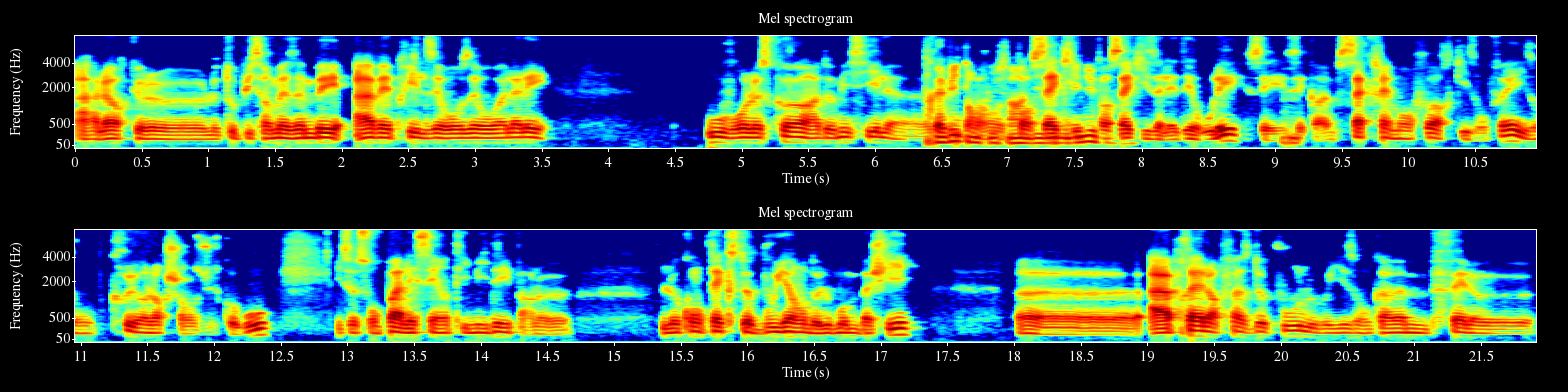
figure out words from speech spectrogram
alors que le, tout-puissant Mazembe avait pris le 0-0 à l'aller, ouvre le score à domicile. Euh, Très vite en plus. On hein, pensait qu'ils allaient dérouler. C'est quand même sacrément fort qu'ils ont fait. Ils ont cru en leur chance jusqu'au bout. Ils ne se sont pas laissés intimider par le, le contexte bouillant de Lumumbashi. Euh, après leur phase de poule, où ils ont quand même fait le,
